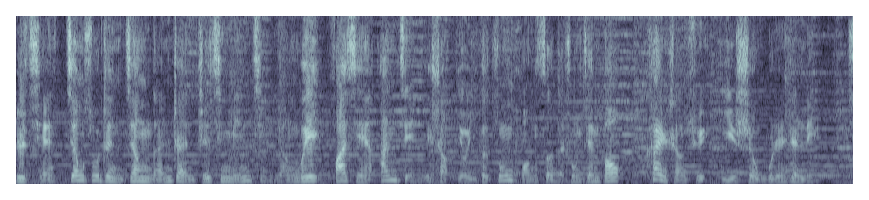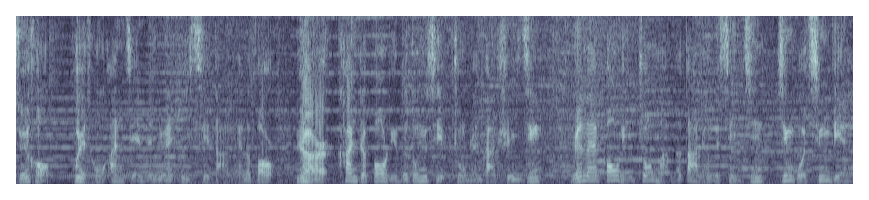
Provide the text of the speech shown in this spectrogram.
日前，江苏镇江南站执勤民警杨威发现安检仪上有一个棕黄色的双肩包，看上去已是无人认领。随后，会同安检人员一起打开了包。然而，看着包里的东西，众人大吃一惊。原来，包里装满了大量的现金。经过清点，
